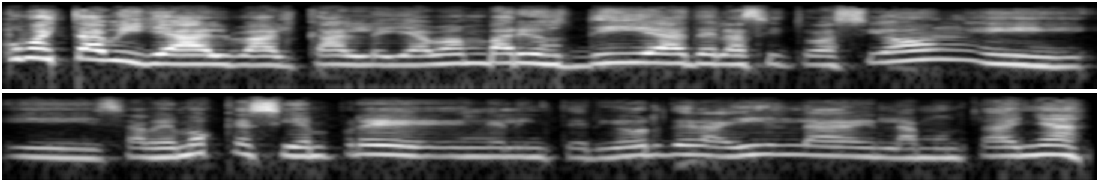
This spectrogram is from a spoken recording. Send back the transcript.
¿Cómo está Villalba, alcalde? Ya van varios días de la situación y, sabemos que siempre en el interior de la isla, en la montaña,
